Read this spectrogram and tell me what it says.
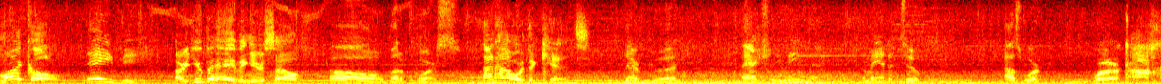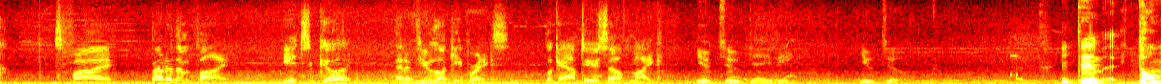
Michael, Davy. are you behaving yourself? Oh, but of course. And how are the kids? They're good. I actually mean that. Amanda, too. How's work? Work, ah, it's fine. Better than fine. It's good. Had a few lucky breaks. Look after yourself, Mike. You too, Davy. You too. I tym, tą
